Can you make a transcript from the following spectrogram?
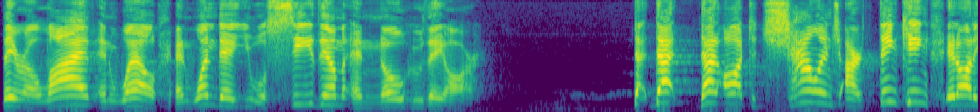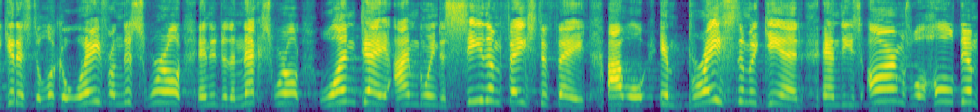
they are alive and well, and one day you will see them and know who they are. That, that, that ought to challenge our thinking. It ought to get us to look away from this world and into the next world. One day I'm going to see them face to face. I will embrace them again, and these arms will hold them,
